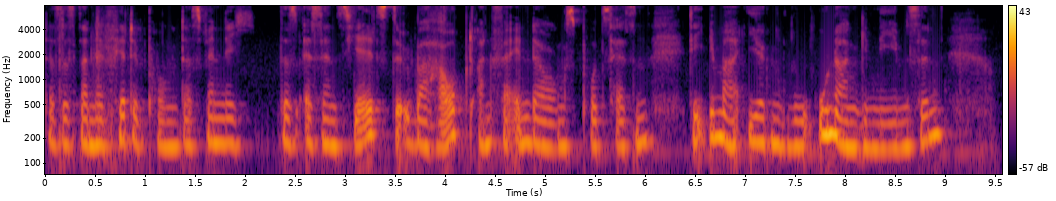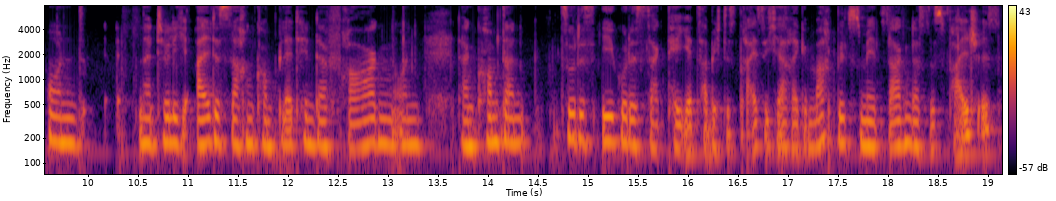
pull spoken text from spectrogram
Das ist dann der vierte Punkt. Das finde ich das Essentiellste überhaupt an Veränderungsprozessen, die immer irgendwo unangenehm sind und natürlich alte Sachen komplett hinterfragen und dann kommt dann so das Ego, das sagt, hey, jetzt habe ich das 30 Jahre gemacht, willst du mir jetzt sagen, dass das falsch ist?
